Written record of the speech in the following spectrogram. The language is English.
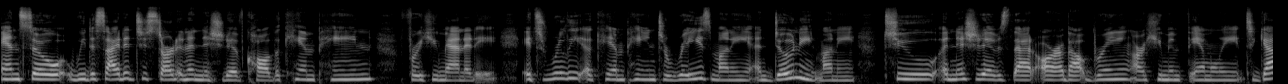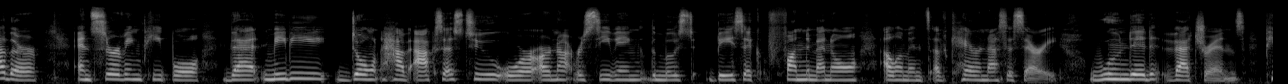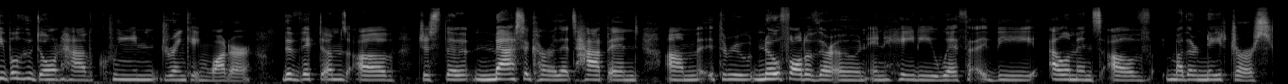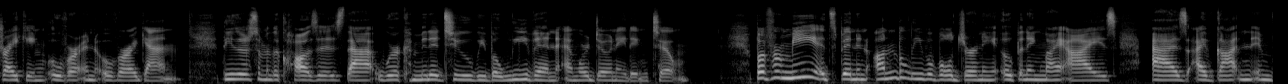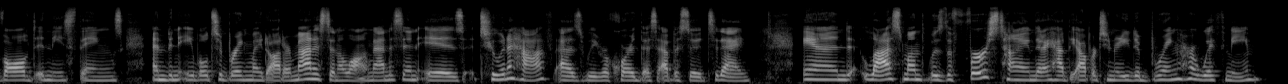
And so we decided to start an initiative called the Campaign for Humanity. It's really a campaign to raise money and donate money to initiatives that are about bringing our human family together and serving people that maybe don't have access to or are not receiving the most basic fundamental elements of care necessary. Wounded veterans, people who don't have clean drinking water, the victims of just the massacre that's happened um, through no fault of their own in Haiti with the elements of Mother Nature striking over and over again. These are some of the causes that we're committed to, we believe in, and we're donating to. But for me, it's been an unbelievable journey opening my eyes as I've gotten involved in these things and been able to bring my daughter Madison along. Madison is two and a half as we record this episode today. And last month was the first time that I had the opportunity to bring her with me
